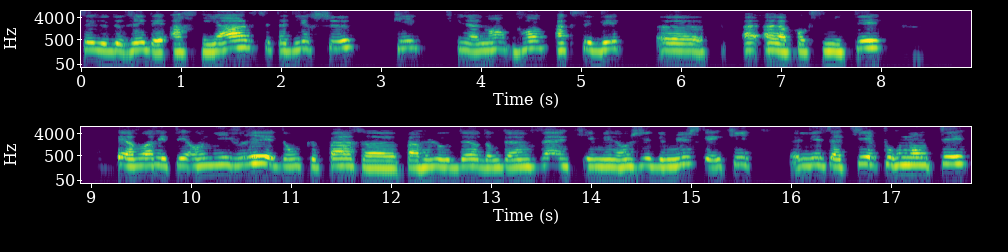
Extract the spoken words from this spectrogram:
c'est le degré des Afriyar, c'est-à-dire ceux qui finalement vont accéder euh, à, la proximité avoir été enivré donc par, euh, l'odeur d'un vin qui est mélangé de musc et qui les attire pour monter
